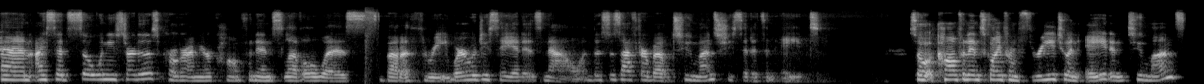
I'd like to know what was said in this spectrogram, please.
And I said, So when you started this program, your confidence level was about a three. Where would you say it is now? And this is after about two months. She said it's an eight. So a confidence going from three to an eight in two months,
